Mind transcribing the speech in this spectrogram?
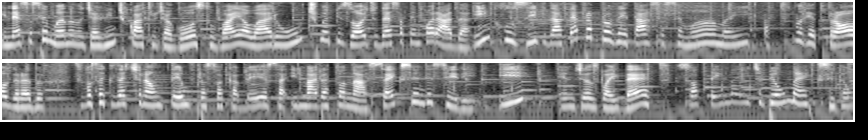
E nessa semana, no dia 24 de agosto, vai ao ar o último episódio dessa temporada. Inclusive, dá até para aproveitar essa semana aí que tá tudo retrógrado. Se você quiser tirar um tempo para sua cabeça e maratonar Sex and the City e And Just Like That só tem na HBO Max, então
